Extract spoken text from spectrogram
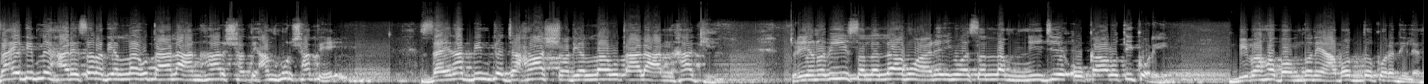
জায়েদ ইবনে হারেসা রাদিয়াল্লাহু তাআলা আনহার সাথে, আনহুর সাথে, জাইনাব বিনতে জাহাস রাদিয়াল্লাহু তাআলা আনহা কি প্রিয় নবী সাল্লাল্লাহু আলাইহি ওয়াসাল্লাম নিজে ওকালতি করে বিবাহ বন্ধনে আবদ্ধ করে দিলেন।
